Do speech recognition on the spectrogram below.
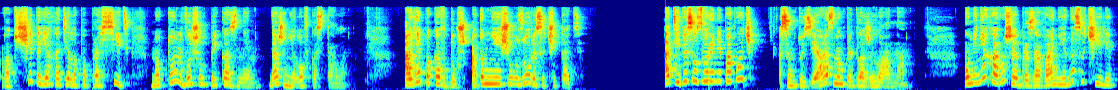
Вообще-то я хотела попросить, но тон вышел приказным, даже неловко стало. «А я пока в душ, а то мне еще узоры сочетать». «А тебе с узорами помочь?» С энтузиазмом предложила она. «У меня хорошее образование, нас учили».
